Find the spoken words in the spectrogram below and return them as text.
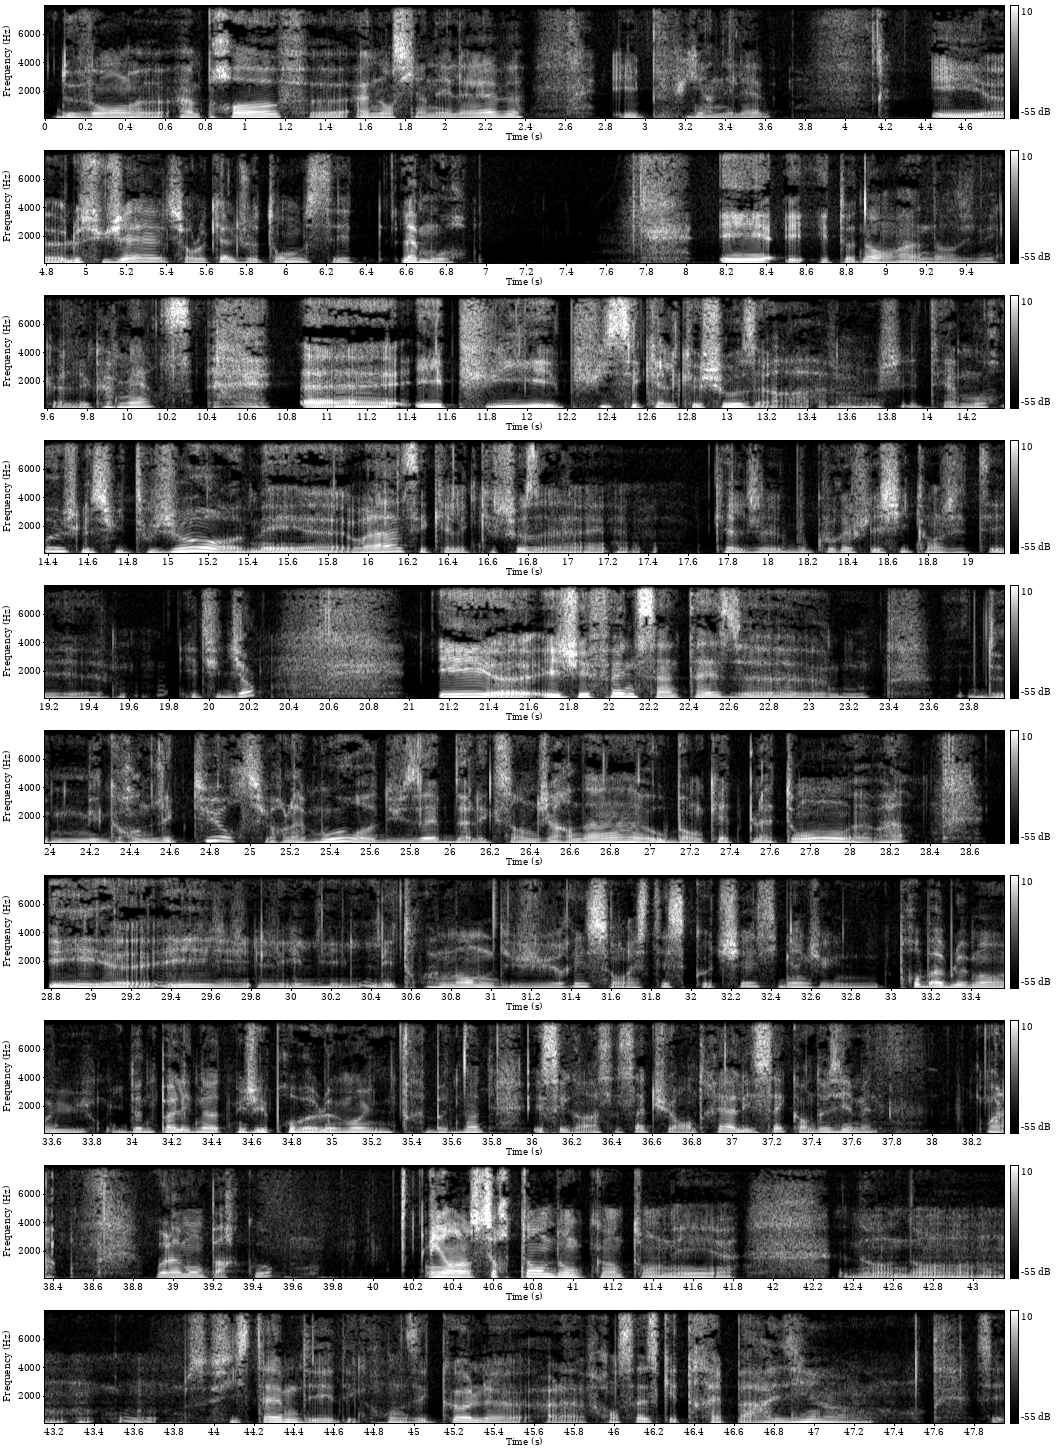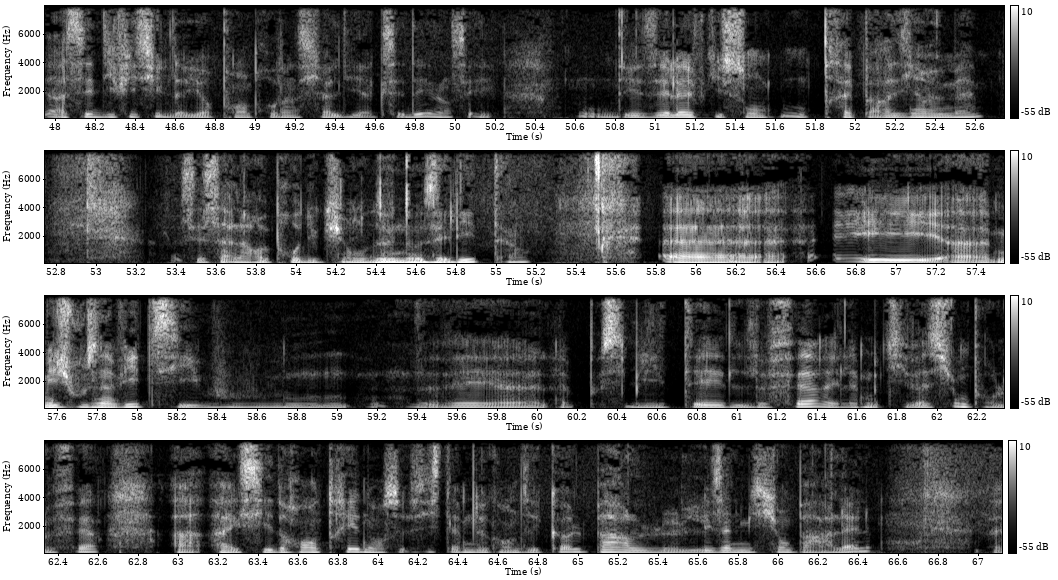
devant un prof, un ancien élève, et puis un élève. Et le sujet sur lequel je tombe, c'est l'amour. Et, étonnant hein, dans une école de commerce. Euh, et puis, et puis c'est quelque chose. J'étais amoureux, je le suis toujours, mais euh, voilà, c'est quelque chose euh, auquel j'ai beaucoup réfléchi quand j'étais étudiant. Et, j'ai fait une synthèse de mes grandes lectures sur l'amour, du Zeb d'Alexandre Jardin au banquet de Platon, voilà. Et, les, trois membres du jury sont restés scotchés, si bien que j'ai probablement eu, ils donnent pas les notes, mais j'ai probablement eu une très bonne note. Et c'est grâce à ça que je suis rentré à l'ESSEC en deuxième année. Voilà, voilà mon parcours. Et en sortant donc, quand on est dans, ce système des, grandes écoles à la française, qui est très parisien, c'est assez difficile d'ailleurs pour un provincial d'y accéder. Hein. c'est des élèves qui sont très parisiens eux-mêmes. C'est ça la reproduction de nos élites. Hein. Euh, euh, mais je vous invite, si vous avez euh, la possibilité de le faire et la motivation pour le faire, à, essayer de rentrer dans ce système de grandes écoles par les admissions parallèles,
